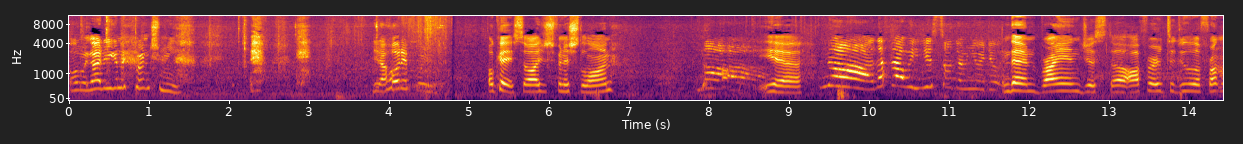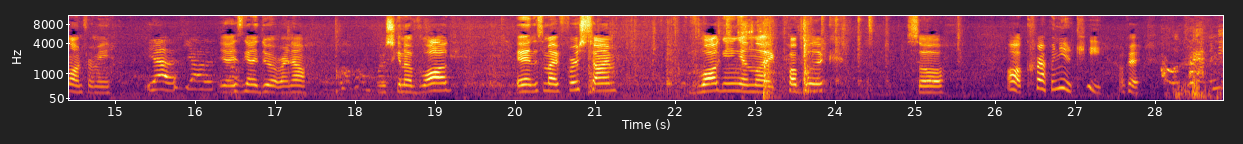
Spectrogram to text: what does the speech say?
Oh my god, are you're gonna crunch me. Did I hold it for you? Okay, so I just finished the lawn. No. Yeah, No, that's not what you just told them you were doing. and then Brian just uh, offered to do the front lawn for me. Yeah, yeah. Yeah, he's gonna do it right now. I'm just gonna vlog, and this is my first time vlogging in like public. So, oh crap, I need a key. Okay, Oh crap, I need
